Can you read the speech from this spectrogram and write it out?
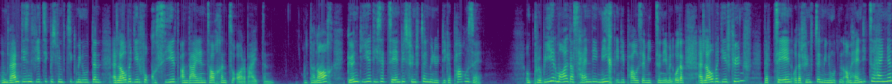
und während diesen 40 bis 50 Minuten erlaube dir fokussiert an deinen Sachen zu arbeiten. Und danach gönn dir diese 10 bis 15-minütige Pause. Und probier mal das Handy nicht in die Pause mitzunehmen oder erlaube dir 5 der 10 oder 15 Minuten am Handy zu hängen.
